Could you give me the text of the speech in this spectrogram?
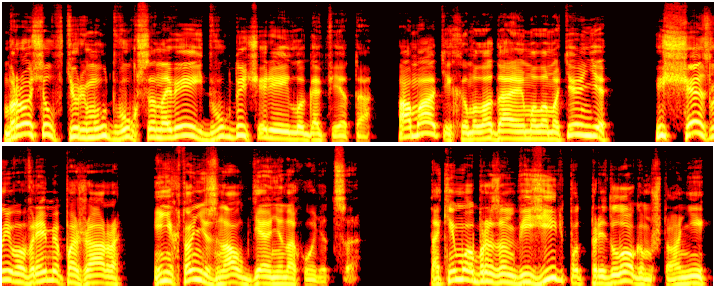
бросил в тюрьму двух сыновей и двух дочерей Логофета, а мать их и молодая Маломатенья исчезли во время пожара, и никто не знал, где они находятся. Таким образом, визирь под предлогом, что они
